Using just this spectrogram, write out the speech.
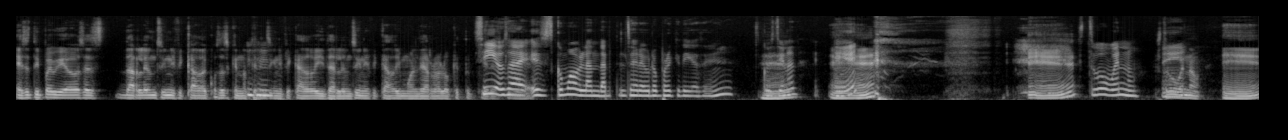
ese tipo de videos es darle un significado a cosas que no tienen significado y darle un significado y moldearlo a lo que tú quieres. Sí, o sea, es como ablandarte el cerebro para que digas, ¿eh? Cuestionate. ¿Eh? ¿Eh? ¿Eh? Estuvo bueno. Estuvo ¿Eh? bueno. ¿Eh?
